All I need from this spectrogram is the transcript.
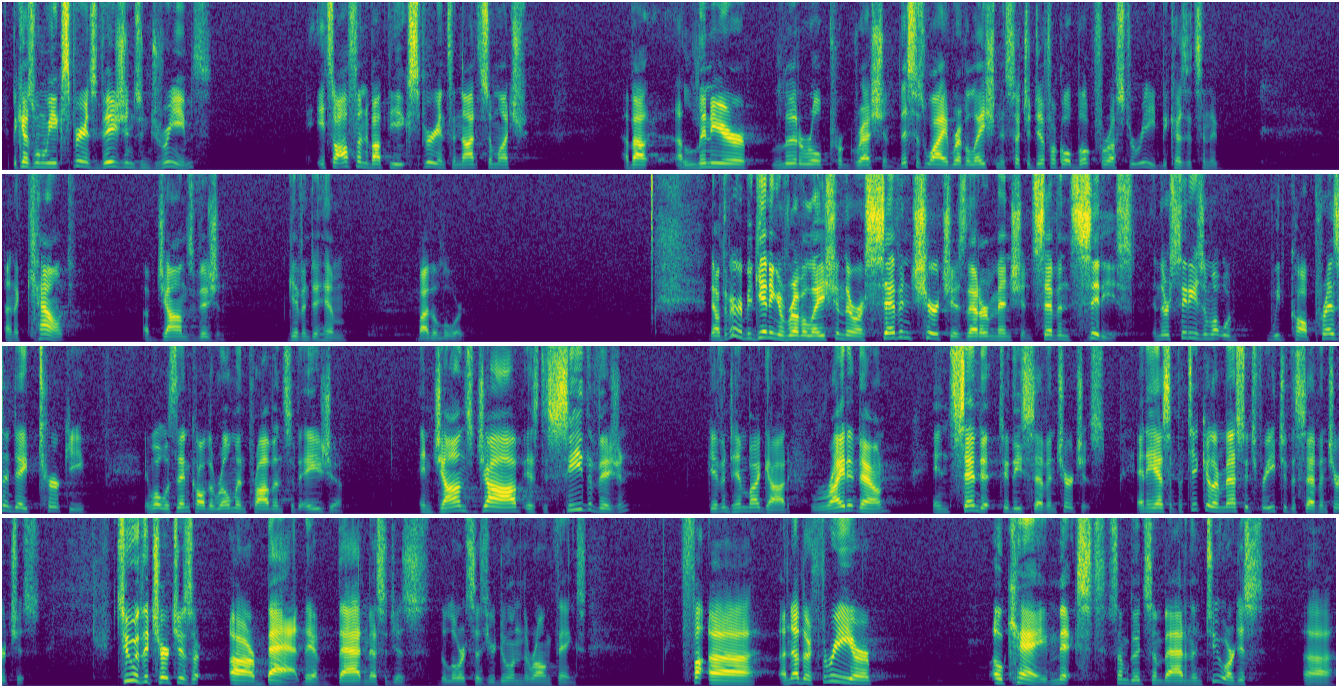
Because when we experience visions and dreams, it's often about the experience and not so much about a linear, literal progression. This is why Revelation is such a difficult book for us to read, because it's an, an account of John's vision given to him by the Lord. Now, at the very beginning of Revelation, there are seven churches that are mentioned, seven cities. And they're cities in what would, we'd call present day Turkey, in what was then called the Roman province of Asia. And John's job is to see the vision given to him by God, write it down, and send it to these seven churches. And he has a particular message for each of the seven churches. Two of the churches are, are bad, they have bad messages. The Lord says, You're doing the wrong things. F- uh, another three are okay, mixed, some good, some bad, and then two are just uh,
